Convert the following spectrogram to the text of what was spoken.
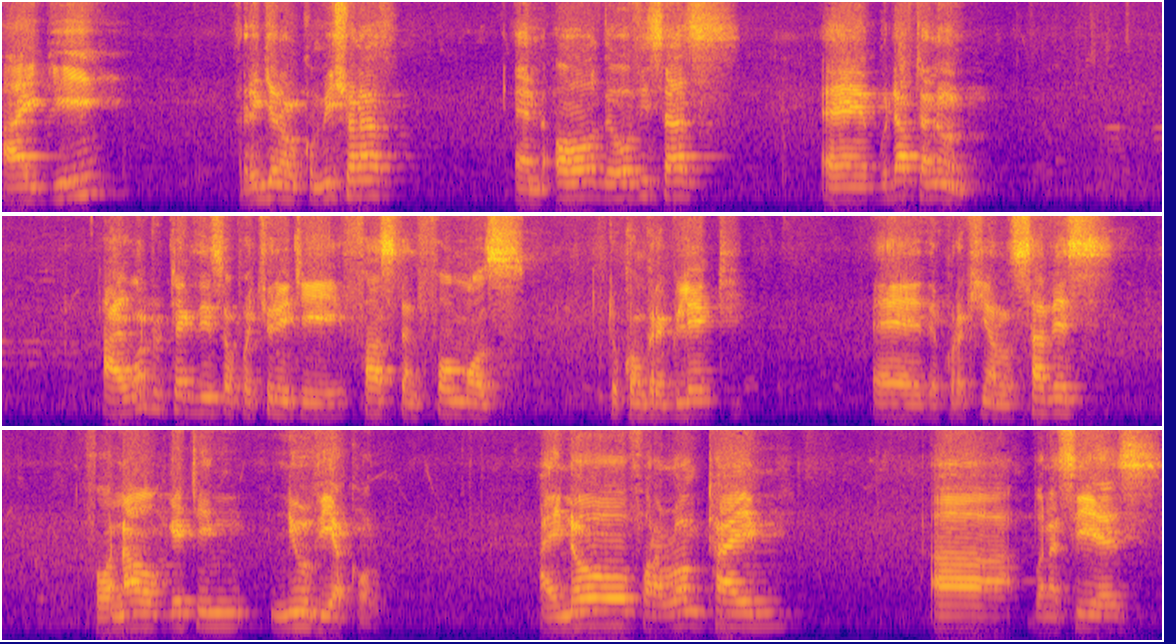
IG, Regional Commissioners, and all the officers, good afternoon. I want to take this opportunity first and foremost to congratulate the correctional service for now getting new vehicle. I know for a long time, uh, Bonacias,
